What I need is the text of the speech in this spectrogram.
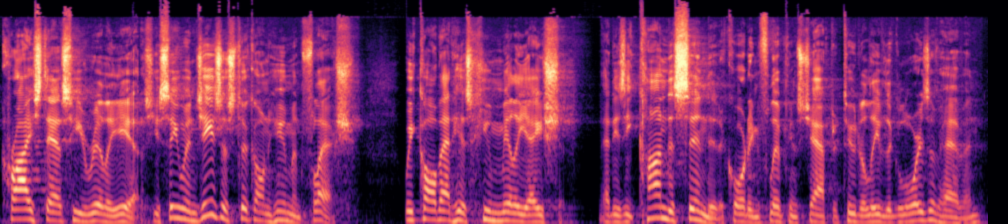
Christ as he really is. You see, when Jesus took on human flesh, we call that his humiliation. That is, he condescended, according to Philippians chapter 2, to leave the glories of heaven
